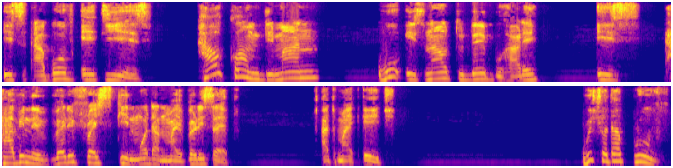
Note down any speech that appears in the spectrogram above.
is above 80 years, how come the man who is now today Buhari is having a very fresh skin more than my very self at my age? Which other proof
